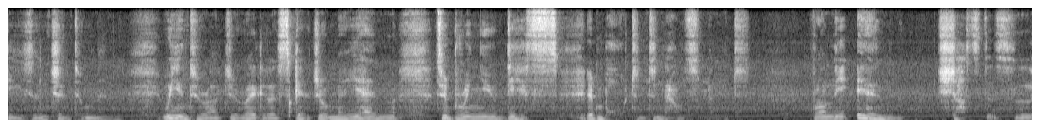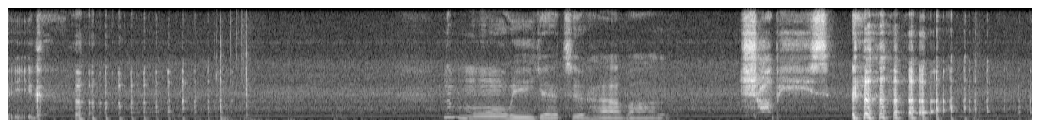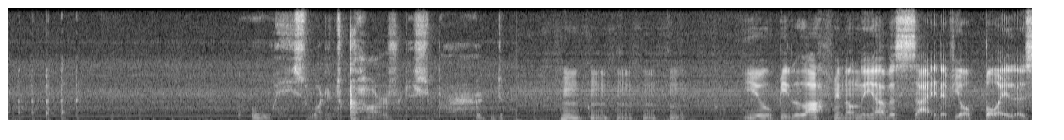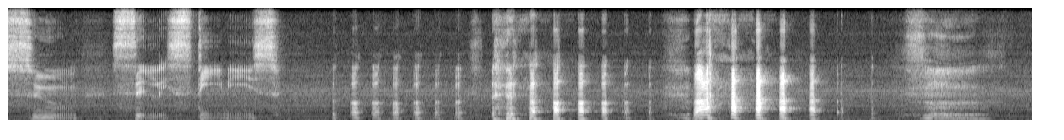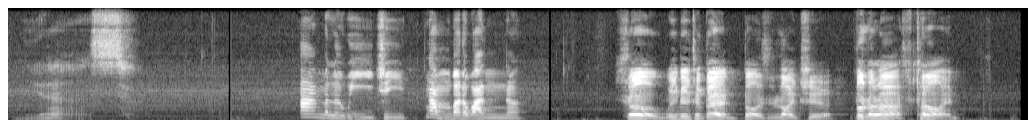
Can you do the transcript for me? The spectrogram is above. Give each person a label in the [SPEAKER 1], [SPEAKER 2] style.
[SPEAKER 1] Ladies and gentlemen, we interrupt your regular schedule mayhem to bring you this important announcement from the Injustice League. the more we get to have our chubbies. Always wanted to carve this bird. You'll be laughing on the other side of your boiler soon, silly steamies. yes. I'm Luigi, number one.
[SPEAKER 2] So, we meet again, Buzz Lightyear, for the last time.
